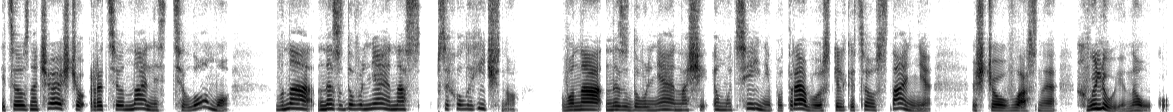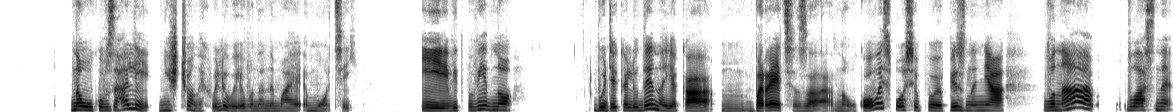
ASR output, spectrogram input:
І це означає, що раціональність в цілому вона не задовольняє нас психологічно вона не задовольняє наші емоційні потреби, оскільки це останнє, що, власне, хвилює науку. Науку взагалі ніщо не хвилює, вона не має емоцій. І, відповідно, будь-яка людина, яка береться за науковий спосіб пізнання, вона, власне,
